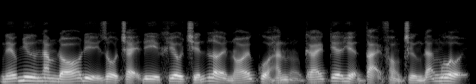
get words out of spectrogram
nếu như năm đó đi rồi chạy đi khiêu chiến lời nói của hắn cái kia hiện tại phòng trường đã nguội,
